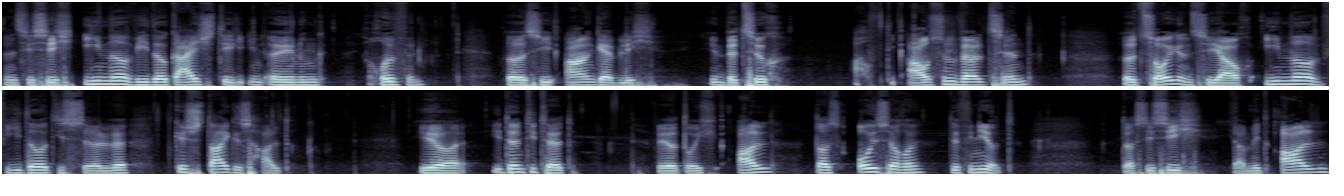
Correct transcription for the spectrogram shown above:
Wenn Sie sich immer wieder geistig in Erinnerung rufen, weil Sie angeblich in Bezug auf die Außenwelt sind, erzeugen Sie auch immer wieder dieselbe Gesteigeshaltung. Ihre Identität wird durch all das Äußere definiert, dass sie sich ja mit all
